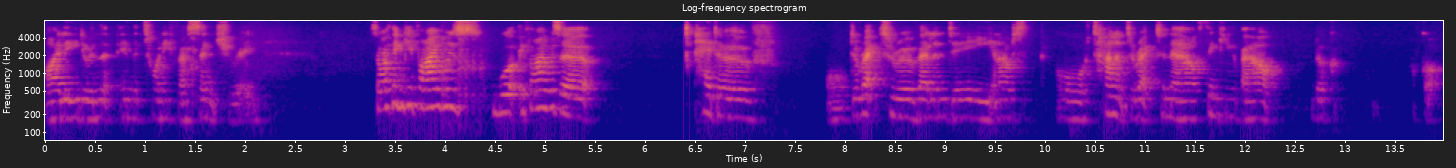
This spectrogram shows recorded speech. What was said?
by leader in the in the 21st century? So I think if I was if I was a head of or director of L and D, and I was or talent director now, thinking about look, I've got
